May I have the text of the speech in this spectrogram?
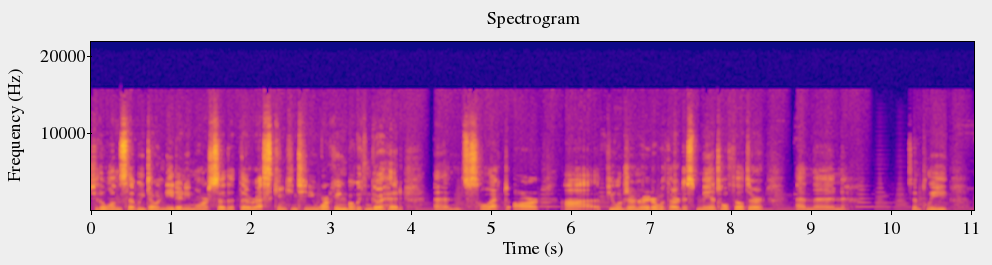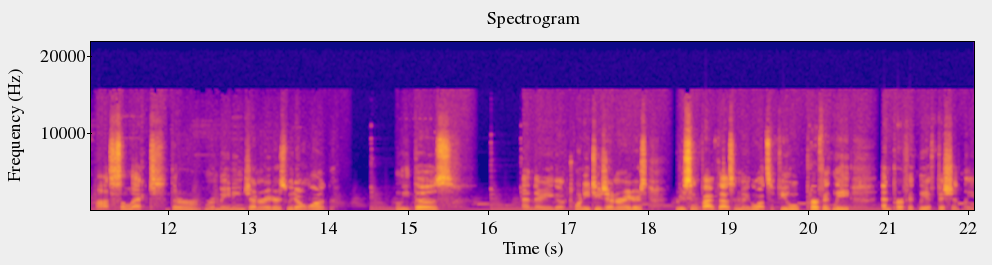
to the ones that we don't need anymore so that the rest can continue working. But we can go ahead and select our uh, fuel generator with our dismantle filter and then simply uh, select the remaining generators we don't want delete those. And there you go, 22 generators producing 5,000 megawatts of fuel perfectly and perfectly efficiently.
